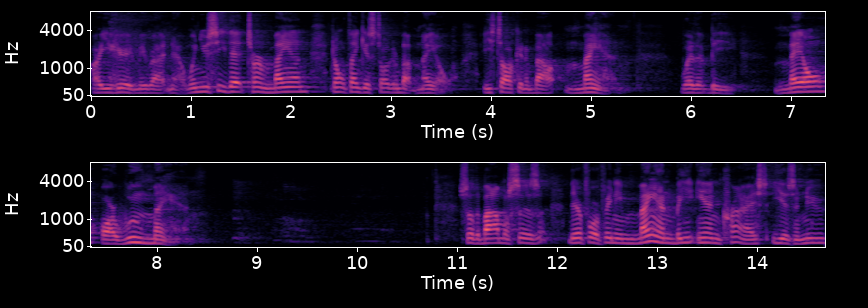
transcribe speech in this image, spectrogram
Are you hearing me right now? When you see that term man, don't think it's talking about male. He's talking about man, whether it be male or womb man. So the Bible says, therefore, if any man be in Christ, he is a new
